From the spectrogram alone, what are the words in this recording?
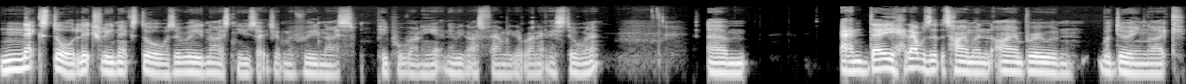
next door, literally next door, was a really nice newsagent with really nice people running it, and a really nice family that run it. They still run it. Um, and they that was at the time when Irn-Bru and were doing like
